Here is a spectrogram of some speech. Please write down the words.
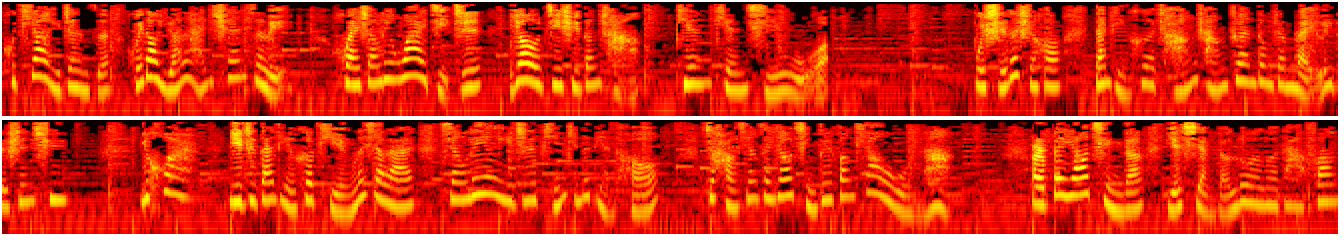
会跳一阵子，回到原来的圈子里，换上另外几只，又继续登场，翩翩起舞。捕食的时候，丹顶鹤常常转动着美丽的身躯。一会儿，一只丹顶鹤停了下来，向另一只频频的点头，就好像在邀请对方跳舞呢。而被邀请的也显得落落大方，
